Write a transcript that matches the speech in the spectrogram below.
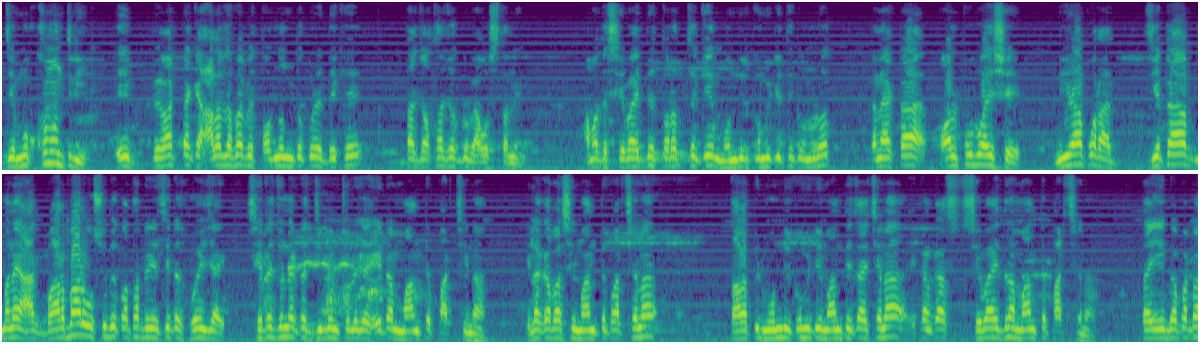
যে মুখ্যমন্ত্রী এই ব্যাপারটাকে আলাদাভাবে তদন্ত করে দেখে তার যথাযোগ্য ব্যবস্থা নেই। আমাদের সেবায়তদের তরফ থেকে, মন্দির কমিটি থেকে অনুরোধ কারণ একটা অল্প বয়সে নিরাপরাধ, যেটা মানে বারবার ওষুধের কথা নিয়ে সেটা হয়ে যায়, সেটার জন্য একটা জীবন চলে যায়, এটা মানতে পারছি না। এলাকাবাসী মানতে পারছে না, তারাপীঠ মন্দির কমিটি মানতে চাইছে না, এখানকার সেবায়তরা মানতে পারছে না। তাই এই ব্যাপারটা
